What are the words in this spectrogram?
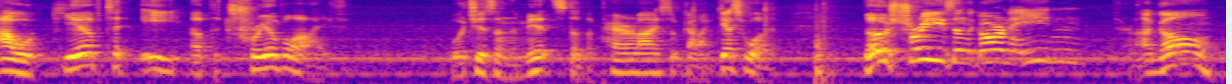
I will give to eat of the tree of life, which is in the midst of the paradise of God. Guess what? Those trees in the Garden of Eden, they're not gone.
